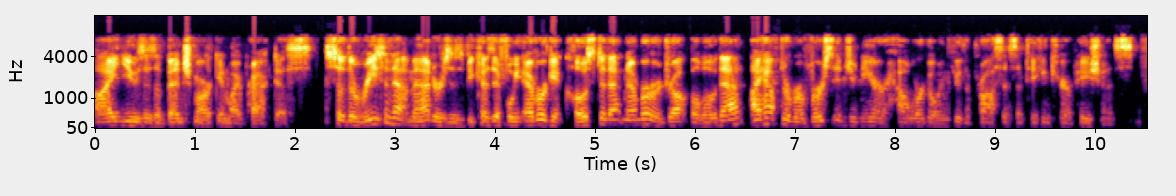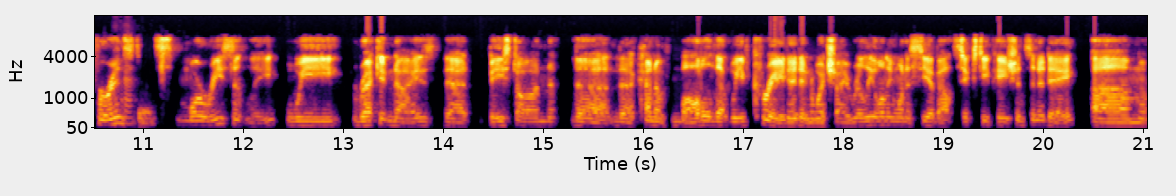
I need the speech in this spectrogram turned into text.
I use as a benchmark in my practice. So the reason that matters is because if we ever get close to that number or drop below that, I have to reverse engineer how we're going through the process of taking care of patients. For instance, more recently, we recognized that based on the the kind of model that we've created in which I really only want to see about 60 patients in a day. Um,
